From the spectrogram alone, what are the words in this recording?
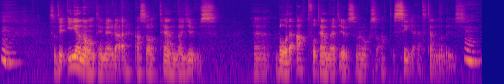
Mm. Så det är någonting med det där, alltså tända ljus. Eh, både att få tända ett ljus men också att se ett tändande ljus. Mm.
